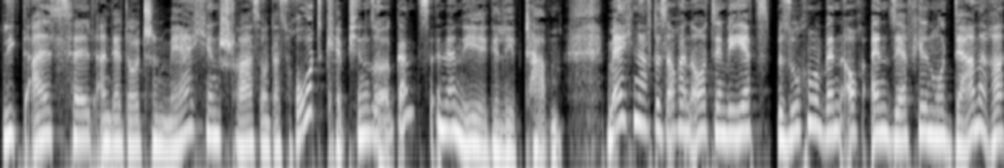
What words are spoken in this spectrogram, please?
liegt Alsfeld an der deutschen Märchenstraße und das Rotkäppchen soll ganz in der Nähe gelebt haben. Märchenhaft ist auch ein Ort, den wir jetzt besuchen, wenn auch ein sehr viel modernerer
